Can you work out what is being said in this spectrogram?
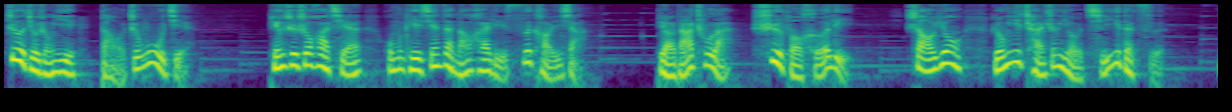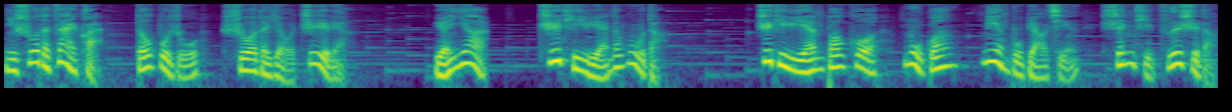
这就容易导致误解。平时说话前，我们可以先在脑海里思考一下，表达出来是否合理，少用容易产生有歧义的词。你说的再快，都不如说的有质量。原因二，肢体语言的误导。肢体语言包括目光、面部表情、身体姿势等。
